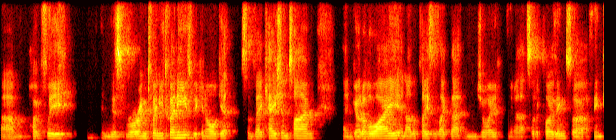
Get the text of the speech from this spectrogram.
hopefully, in this roaring 2020s, we can all get some vacation time and go to Hawaii and other places like that and enjoy you know that sort of clothing. So I think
